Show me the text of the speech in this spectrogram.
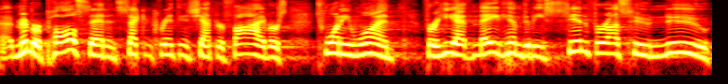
Uh, remember, Paul said in 2 Corinthians chapter 5, verse 21, For he hath made him to be sin for us who knew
